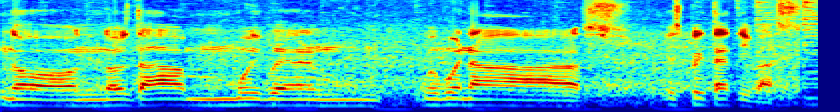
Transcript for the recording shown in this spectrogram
no, nos da muy, buen, muy buenas expectativas.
